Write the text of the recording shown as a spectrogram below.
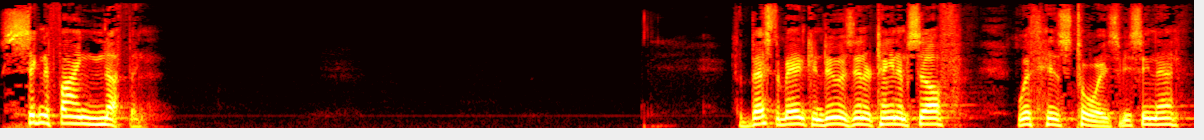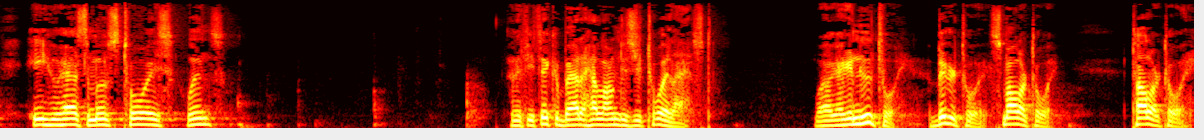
signifying nothing. The best a man can do is entertain himself with his toys. Have you seen that? He who has the most toys wins. And if you think about it, how long does your toy last? Well, I got a new toy, a bigger toy, a smaller toy, taller toy.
